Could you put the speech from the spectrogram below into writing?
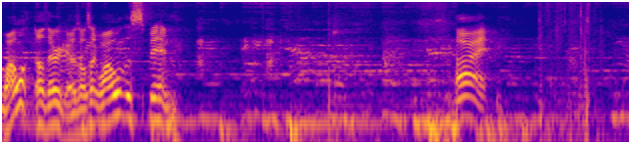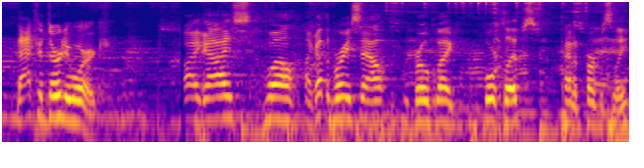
Why won't? Oh, there it goes. I was like, why won't this spin? All right. Back to dirty work. All right, guys. Well, I got the brace out. Broke like four clips, kind of purposely,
